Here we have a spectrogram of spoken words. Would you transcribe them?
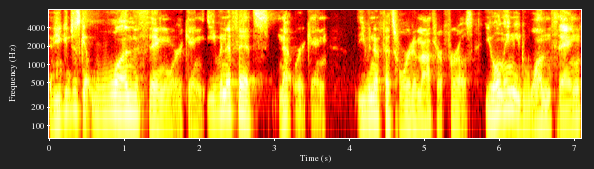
If you can just get one thing working, even if it's networking, even if it's word of mouth referrals, you only need one thing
